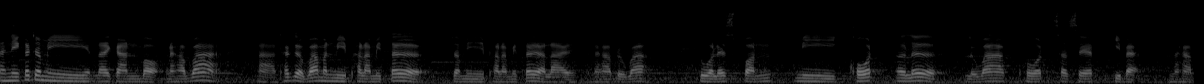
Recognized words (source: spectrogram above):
อันนี้ก็จะมีรายการบอกนะครับว่าถ้าเกิดว่ามันมีพารามิเตอร์จะมีพารามิเตอร์อะไรนะครับ หรือว่าตัว response มีโค้ด error หรือว่าโค้ด success กี่แบบนะครับ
